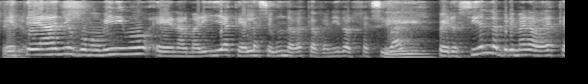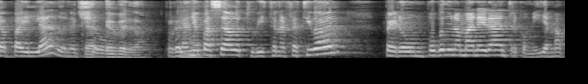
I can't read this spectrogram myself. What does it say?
Pero- Este año, como mínimo, en Almarilla, que es la segunda vez que has venido al festival, Sí. pero sí es la primera vez que has bailado en el show. es verdad. Porque el año Mm. pasado estuviste en el festival, pero un poco de una manera, entre comillas, más,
